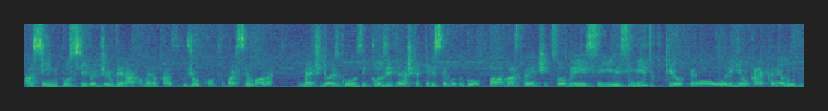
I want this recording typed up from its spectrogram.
assim, impossível de virar, como era o caso do jogo contra o Barcelona, e mete dois gols. Inclusive, eu acho que aquele segundo gol fala bastante sobre esse, esse mito que criou que o Origi é um cara caneludo.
